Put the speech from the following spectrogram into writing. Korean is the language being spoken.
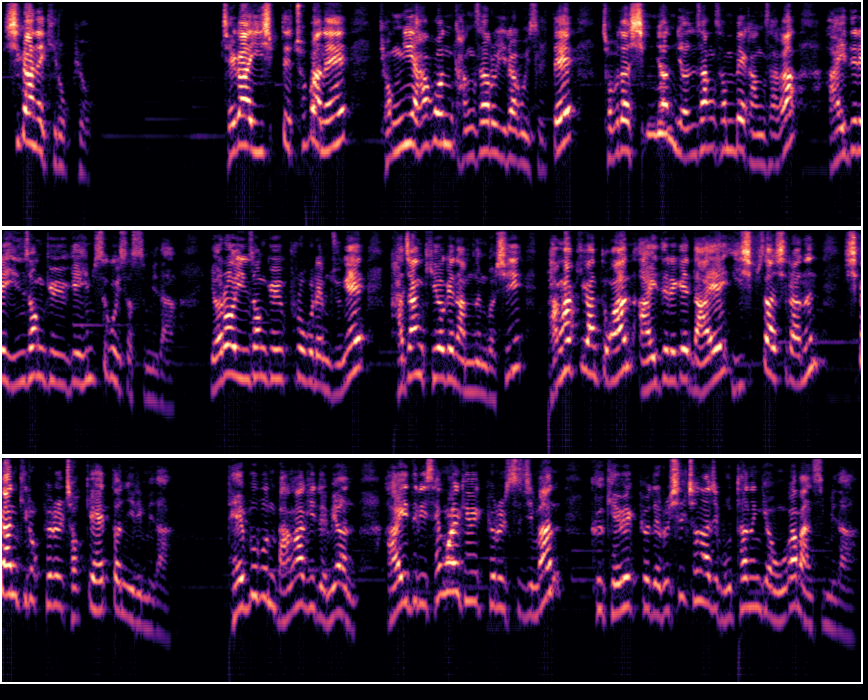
시간의 기록표. 제가 20대 초반에 격리 학원 강사로 일하고 있을 때 저보다 10년 연상 선배 강사가 아이들의 인성 교육에 힘쓰고 있었습니다. 여러 인성 교육 프로그램 중에 가장 기억에 남는 것이 방학 기간 동안 아이들에게 나의 24시라는 시간 기록표를 적게 했던 일입니다. 대부분 방학이 되면 아이들이 생활 계획표를 쓰지만 그 계획표대로 실천하지 못하는 경우가 많습니다.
